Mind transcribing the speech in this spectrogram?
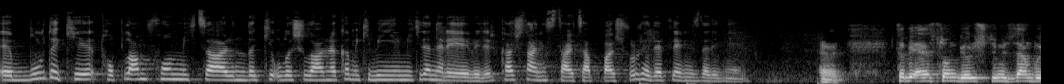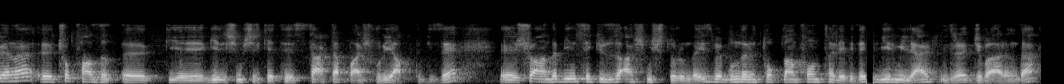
e, buradaki toplam fon miktarındaki ulaşılan rakam 2022'de nereye evrilir? Kaç tane startup başvurur? Hedeflerinizi de dinleyelim. Evet. Tabii en son görüştüğümüzden bu yana e, çok fazla e, girişim şirketi startup başvuru yaptı bize. E, şu anda 1800'ü aşmış durumdayız ve bunların toplam fon talebi de 1 milyar lira civarında.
